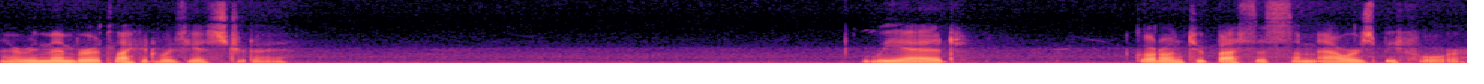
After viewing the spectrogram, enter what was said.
I remember it like it was yesterday. We had got onto buses some hours before.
